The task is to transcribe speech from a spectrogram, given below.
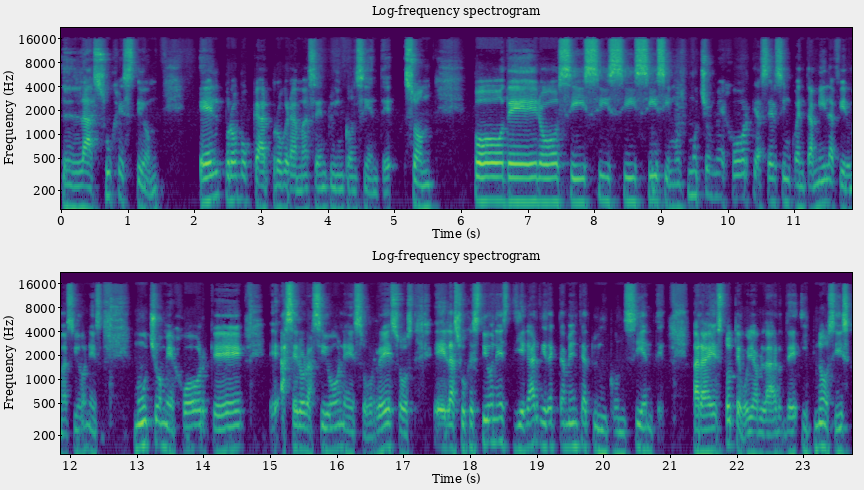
La sugestión, el provocar programas en tu inconsciente son poderosísimos, mucho mejor que hacer 50 mil afirmaciones, mucho mejor que eh, hacer oraciones o rezos. Eh, la sugestión es llegar directamente a tu inconsciente. Para esto te voy a hablar de hipnosis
